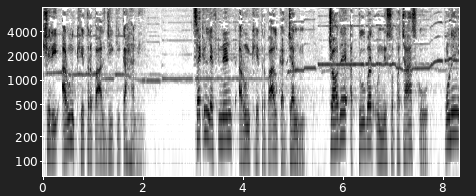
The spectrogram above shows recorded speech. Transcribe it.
श्री अरुण खेत्रपाल जी की कहानी। सेकंड लेफ्टिनेंट अरुण खेत्रपाल का जन्म 14 अक्टूबर 1950 को पुणे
